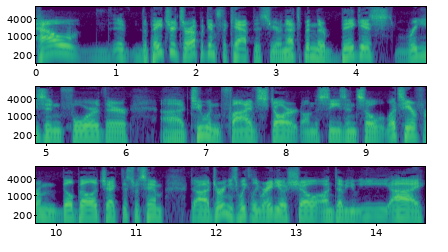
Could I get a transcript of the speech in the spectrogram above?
how the Patriots are up against the cap this year, and that's been their biggest reason for their uh, two and five start on the season. So let's hear from Bill Belichick. This was him uh, during his weekly radio show on WEEI,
